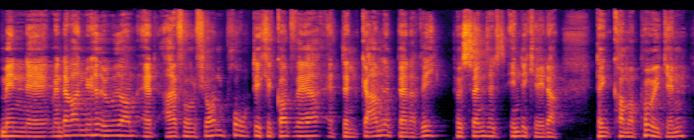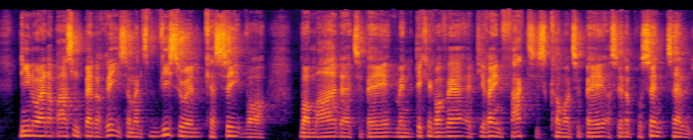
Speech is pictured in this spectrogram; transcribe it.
Men, øh, men der var en nyhed ude om, at iPhone 14 Pro, det kan godt være, at den gamle batteri percentage indicator den kommer på igen. Lige nu er der bare sådan en batteri, så man visuelt kan se, hvor, hvor meget der er tilbage, men det kan godt være, at de rent faktisk kommer tilbage og sætter procenttallet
